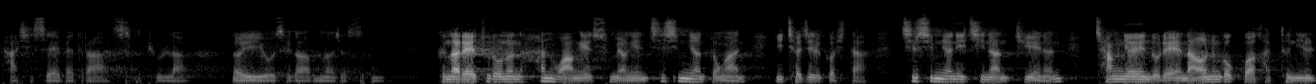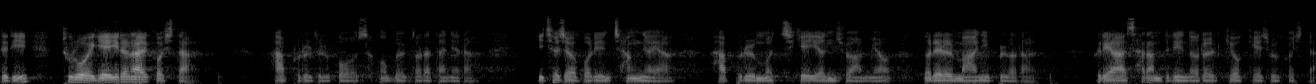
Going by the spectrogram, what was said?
다시스의 베드라 슬피 울라 너희 요새가 무너졌으니 그날의 두로는 한 왕의 수명인 70년 동안 잊혀질 것이다. 70년이 지난 뒤에는 창녀의 노래에 나오는 것과 같은 일들이 두로에게 일어날 것이다. 하프를 들고 성읍을 돌아다녀라. 잊혀져 버린 창녀야, 하프를 멋지게 연주하며 노래를 많이 불러라. 그래야 사람들이 너를 기억해 줄 것이다.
